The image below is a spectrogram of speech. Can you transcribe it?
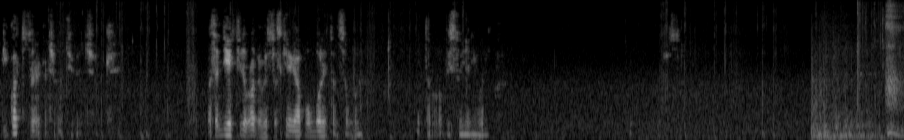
I quattro sono che c'è l'ultimo piangevo, ok. Ma si è divertito proprio questo schiega la bomboletta, insomma. Aspetta, non ho visto gli animali qua. Giusto. Oh,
